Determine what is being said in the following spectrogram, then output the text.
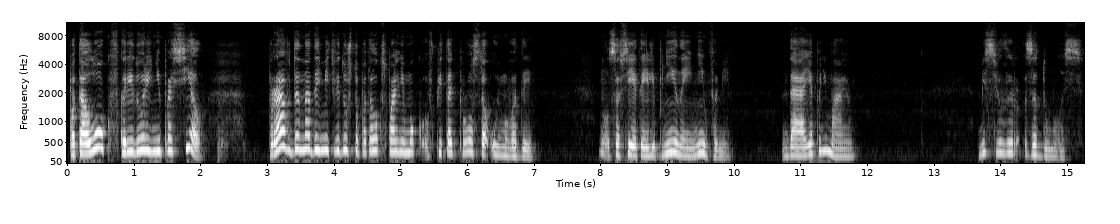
Потолок в коридоре не просел. Правда, надо иметь в виду, что потолок спальни мог впитать просто уйму воды. Ну, со всей этой лепниной и нимфами. Да, я понимаю. Мисс Виллер задумалась.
